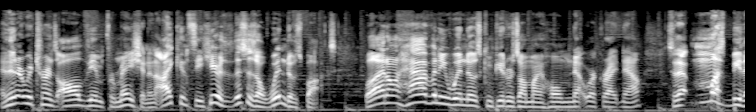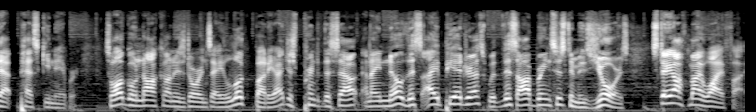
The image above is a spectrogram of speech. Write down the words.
and then it returns all the information. And I can see here that this is a Windows box. Well, I don't have any Windows computers on my home network right now, so that must be that pesky neighbor. So I'll go knock on his door and say, Look, buddy, I just printed this out, and I know this IP address with this operating system is yours. Stay off my Wi Fi.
